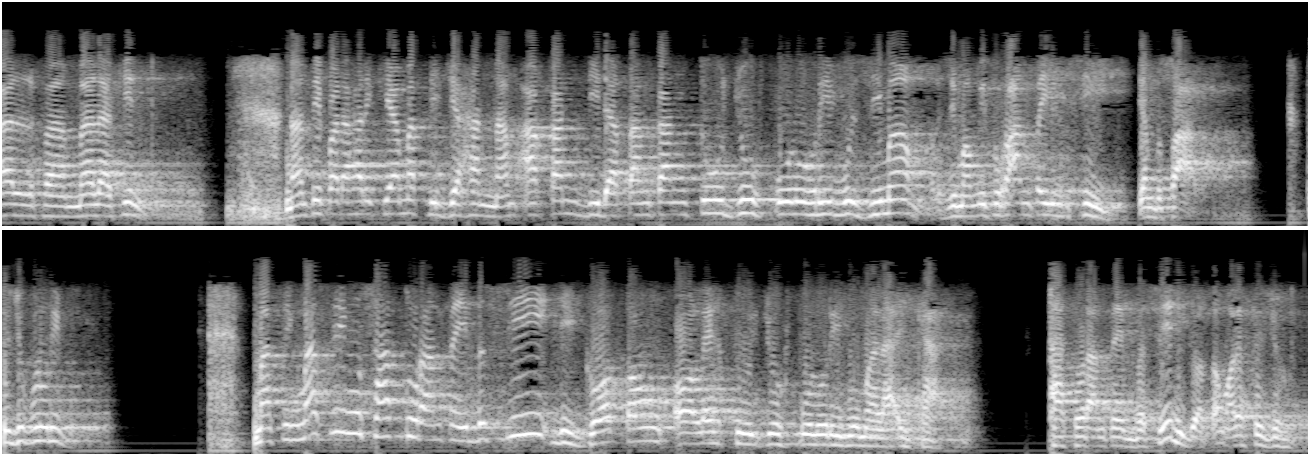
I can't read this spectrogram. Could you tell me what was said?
alfa malakin. Nanti pada hari kiamat di Jahannam akan didatangkan 70 ribu zimam. Zimam itu rantai besi yang besar. 70 ribu. Masing-masing satu rantai besi digotong oleh 70 ribu malaikat. Satu rantai besi digotong oleh 70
